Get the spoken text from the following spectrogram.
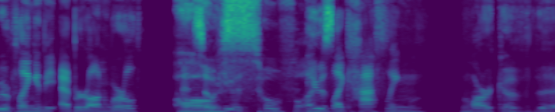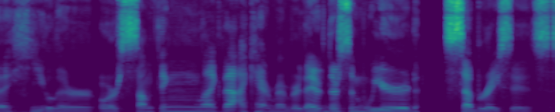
We were playing in the Eberron world. And oh, so he was- so fun. He was like halfling mark of the healer or something like that. I can't remember. There there's some weird sub races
